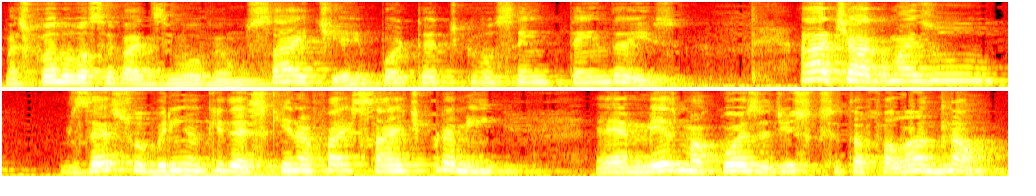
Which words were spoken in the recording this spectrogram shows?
Mas quando você vai desenvolver um site, é importante que você entenda isso. Ah, Thiago, mas o Zé Sobrinho aqui da esquina faz site para mim. É a mesma coisa disso que você está falando? Não.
